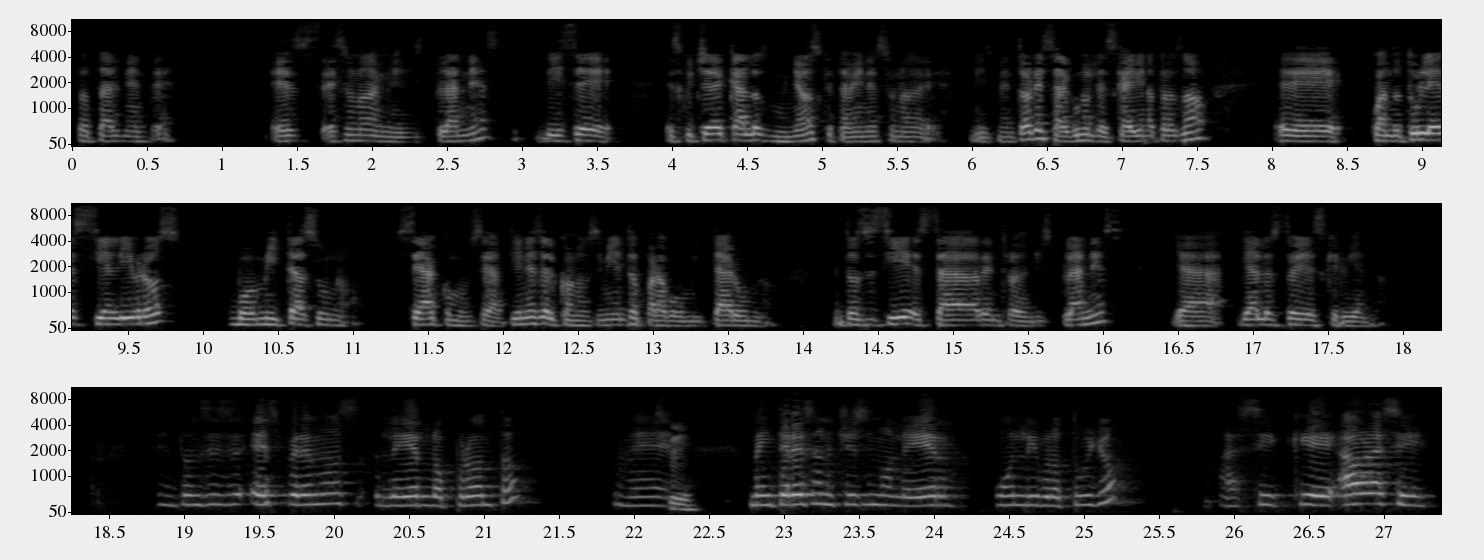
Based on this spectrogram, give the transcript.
Totalmente. Es, es uno de mis planes. Dice, escuché de Carlos Muñoz, que también es uno de mis mentores, algunos les cae bien, otros no. Eh, cuando tú lees 100 libros, vomitas uno, sea como sea. Tienes el conocimiento para vomitar uno. Entonces sí, está dentro de mis planes. Ya, ya lo estoy escribiendo. Entonces esperemos leerlo pronto. Me, me interesa muchísimo leer un libro tuyo. Así que ahora sí,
